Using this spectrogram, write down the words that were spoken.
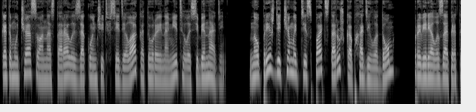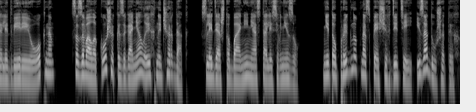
К этому часу она старалась закончить все дела, которые наметила себе на день. Но прежде чем идти спать, старушка обходила дом, проверяла, заперты ли двери и окна, созывала кошек и загоняла их на чердак, следя, чтобы они не остались внизу. Не то прыгнут на спящих детей и задушат их.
